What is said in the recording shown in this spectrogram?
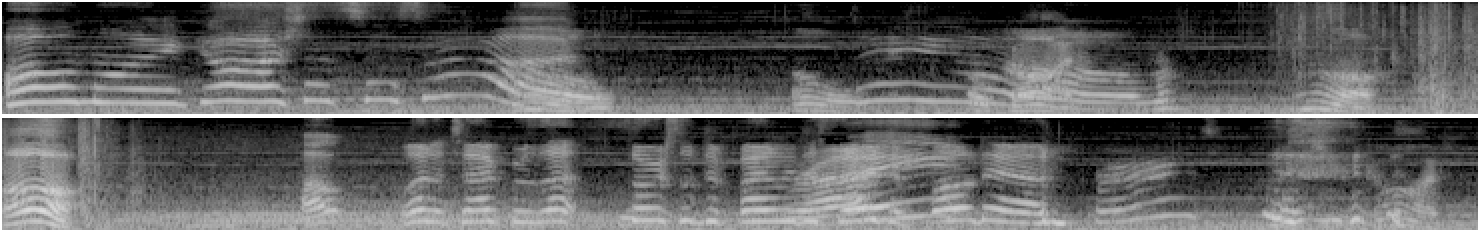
Oh my gosh, that's so sad. Oh. Oh. Damn. Oh, God. Oh. Oh! Oh, What a time for that person to finally decide Right? to fall down. right. Dear God.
